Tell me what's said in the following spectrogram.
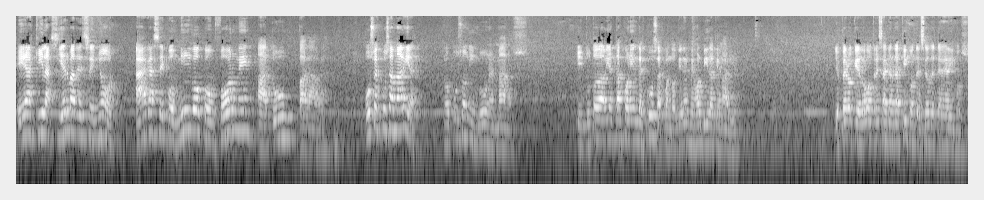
he aquí la sierva del Señor, hágase conmigo conforme a tu palabra. ¿Puso excusa María? No puso ninguna, hermanos. Y tú todavía estás poniendo excusas cuando tienes mejor vida que María. Yo espero que dos o tres salgan de aquí con deseos de tener hijos.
